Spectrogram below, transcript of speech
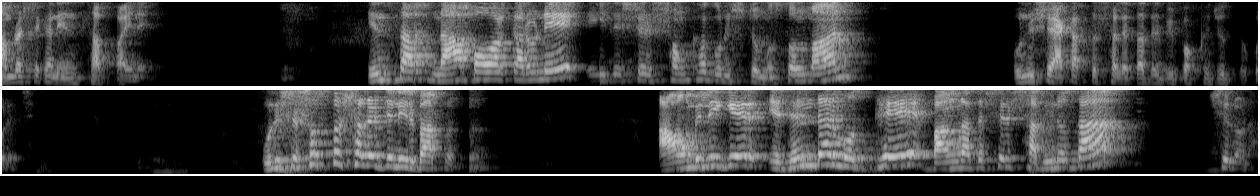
আমরা সেখানে ইনসাফ পাই নাই। ইনসাফ না পাওয়ার কারণে এই দেশের সংখ্যাগরিষ্ঠ মুসলমান উনিশশো একাত্তর সালে তাদের বিপক্ষে যুদ্ধ করেছে। উনিশশো সত্তর সালের যে নির্বাচন, আওয়ামী লীগের এজেন্ডার মধ্যে বাংলাদেশের স্বাধীনতা ছিল না।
